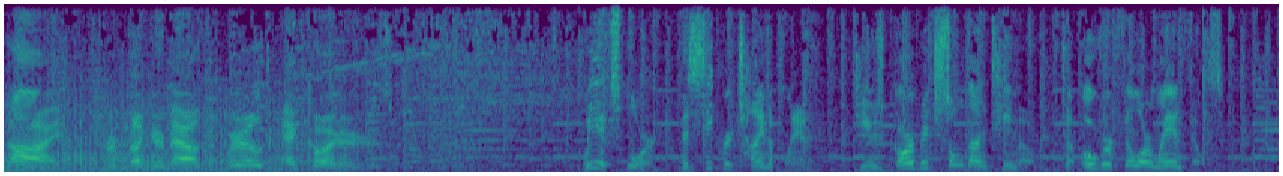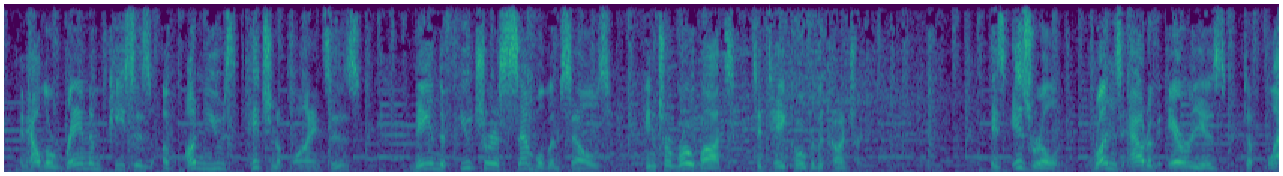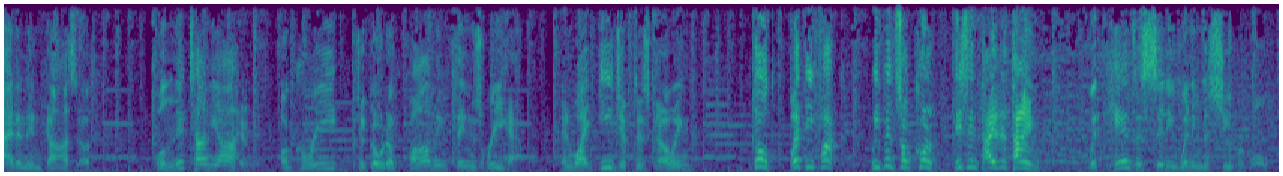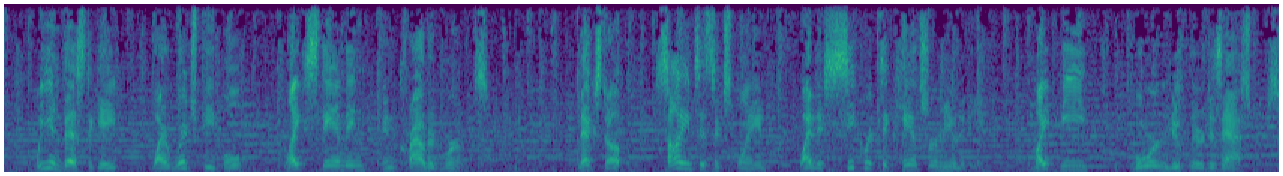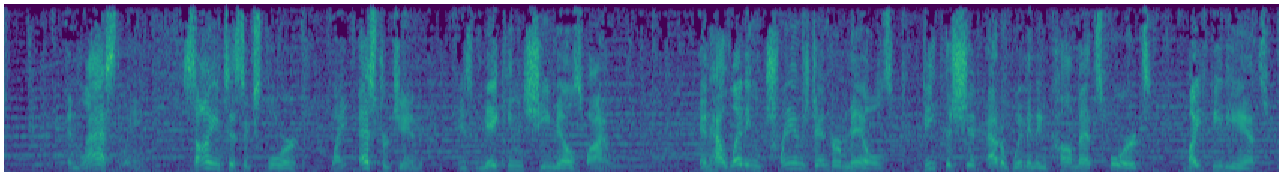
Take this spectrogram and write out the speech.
Live from Run Your Mouth World Headquarters. We explore the secret China plan to use garbage sold on Temu to overfill our landfills, and how the random pieces of unused kitchen appliances may in the future assemble themselves into robots to take over the country. As Israel runs out of areas to flatten in Gaza, will Netanyahu agree to go to bombing things rehab? And why Egypt is going, Dude, what the fuck? We've been so cool this entire time! With Kansas City winning the Super Bowl, we investigate why rich people like standing in crowded rooms. Next up, scientists explain why the secret to cancer immunity might be more nuclear disasters. And lastly, scientists explore why estrogen is making she males violent, and how letting transgender males beat the shit out of women in combat sports might be the answer.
